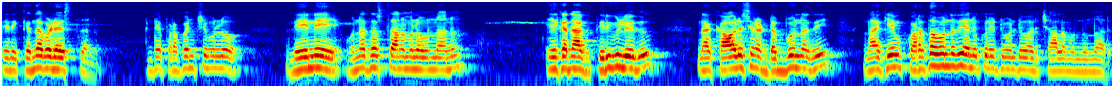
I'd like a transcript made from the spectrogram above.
నేను కింద పడేస్తాను. అంటే ప్రపంచంలో నేనే ఉన్నత స్థానంలో ఉన్నాను. ఇక నాకు తిరుగులేదు నాకు కావలసిన డబ్బు ఉన్నది నాకేం కొరత ఉన్నది అనుకునేటువంటి వారు చాలామంది ఉన్నారు.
